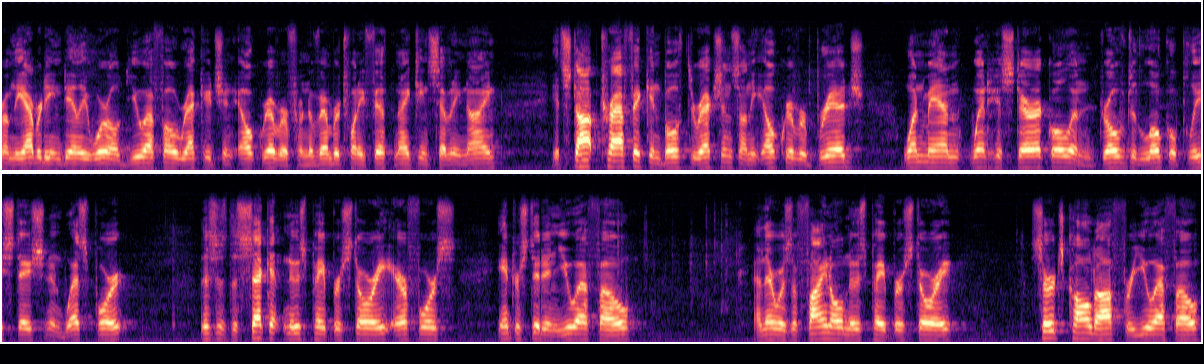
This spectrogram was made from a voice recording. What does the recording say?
from the Aberdeen Daily World UFO wreckage in Elk River from November 25th, 1979. It stopped traffic in both directions on the Elk River Bridge. One man went hysterical and drove to the local police station in Westport. This is the second newspaper story Air Force interested in UFO and there was a final newspaper story. Search called off for UFO.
